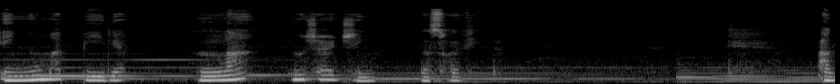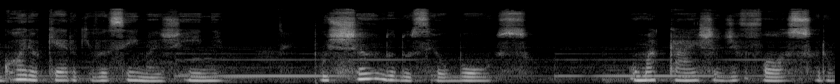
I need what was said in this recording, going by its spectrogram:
em uma pilha lá no jardim da sua vida. Agora eu quero que você imagine puxando do seu bolso uma caixa de fósforo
